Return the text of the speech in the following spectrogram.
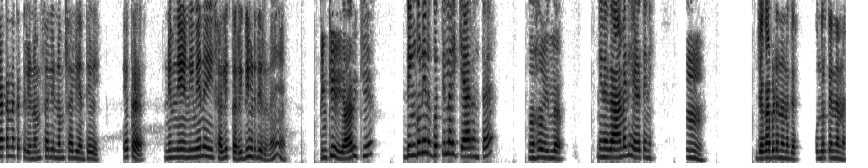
ಯಾಕನ್ನಕತ್ತೀರಿ ನಮ್ಮ ಸಾಲಿ ನಮ್ಮ ಸಾಲಿ ಅಂತೇಳಿ. ಯಾಕ? ನಿನ್ನೆ ನೀವೇನು ಈ ಸಾಲಿ ಖರೀದಿ ಹಿಡ್ದಿರನ? ಪಿಂಕಿ ಯಾರಿಕೆ? ಡಿಂಗು ನಿನಗೆ ಗೊತ್ತಿಲ್ಲ ಈಕೆ ಯಾರಂತ? ಹ್ಞೂ ಇಲ್ಲ. ನಿನಗೆ ಆಮೇಲೆ ಹೇಳ್ತೀನಿ. ಹ್ಞೂ ಜಗ ಬಿಡು ನನಗೆ. ಕುಂದಿರ್ತೇನೆ ನಾನು.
